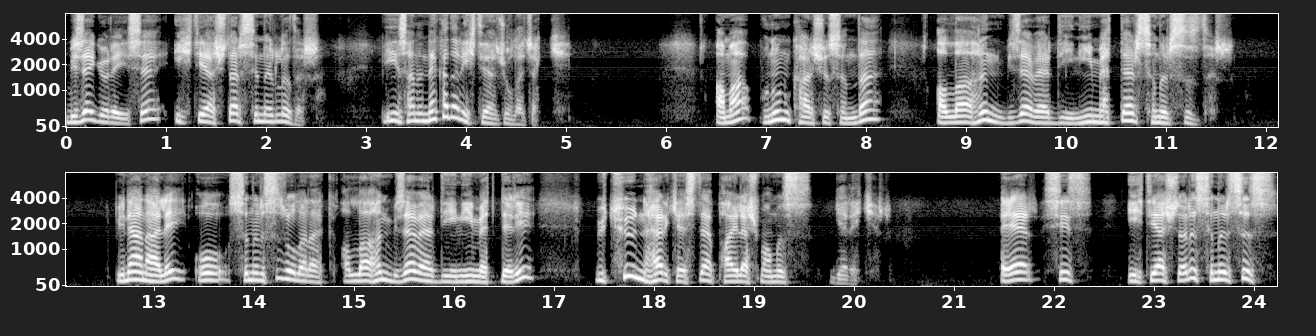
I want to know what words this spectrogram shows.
Bize göre ise ihtiyaçlar sınırlıdır. Bir insanın ne kadar ihtiyacı olacak ki? Ama bunun karşısında Allah'ın bize verdiği nimetler sınırsızdır. Binaenaleyh o sınırsız olarak Allah'ın bize verdiği nimetleri bütün herkesle paylaşmamız gerekir. Eğer siz ihtiyaçları sınırsız,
